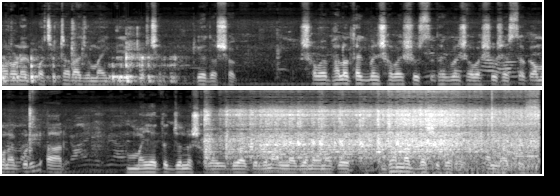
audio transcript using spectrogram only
মরণের প্রচারটা রাজু মাইক দিয়ে করছেন, প্রিয় দর্শক। সবাই ভালো থাকবেন, সবাই সুস্থ থাকবেন, সবাই সুস্বাস্থ্য কামনা করি। আর মাইয়াতের জন্য সবাই দোয়া করবেন, আল্লাহ যেন ওনাকে জান্নাতবাসী করে। আল্লাহ হাফেজ।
